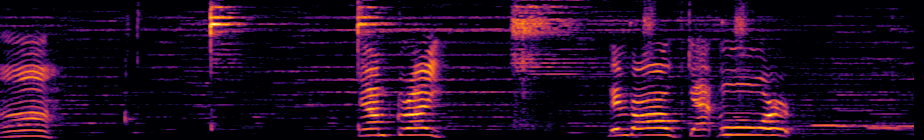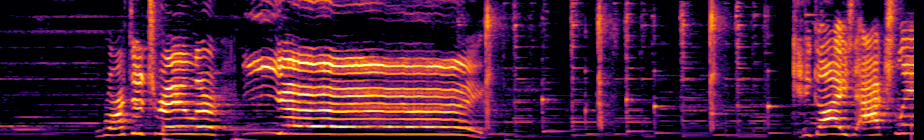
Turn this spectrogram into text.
Ah. I'm great. Involved, get more. Watch the trailer. Yay! Okay guys, actually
